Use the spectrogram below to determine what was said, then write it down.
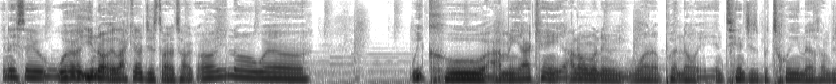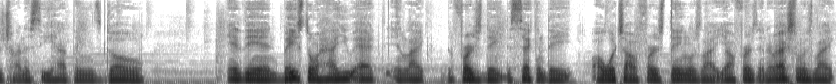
And they say, well, you know, like y'all just started talking. Oh, you know, well, we cool. I mean, I can't. I don't really want to put no intentions between us. I'm just trying to see how things go. And then based on how you act in like the first date, the second date, or what y'all first thing was like, y'all first interaction was like,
